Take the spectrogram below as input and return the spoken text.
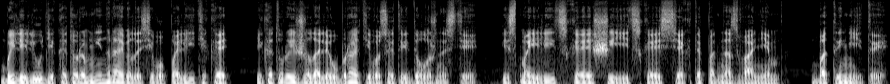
были люди, которым не нравилась его политика и которые желали убрать его с этой должности – исмаилитская шиитская секта под названием Батыниты.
